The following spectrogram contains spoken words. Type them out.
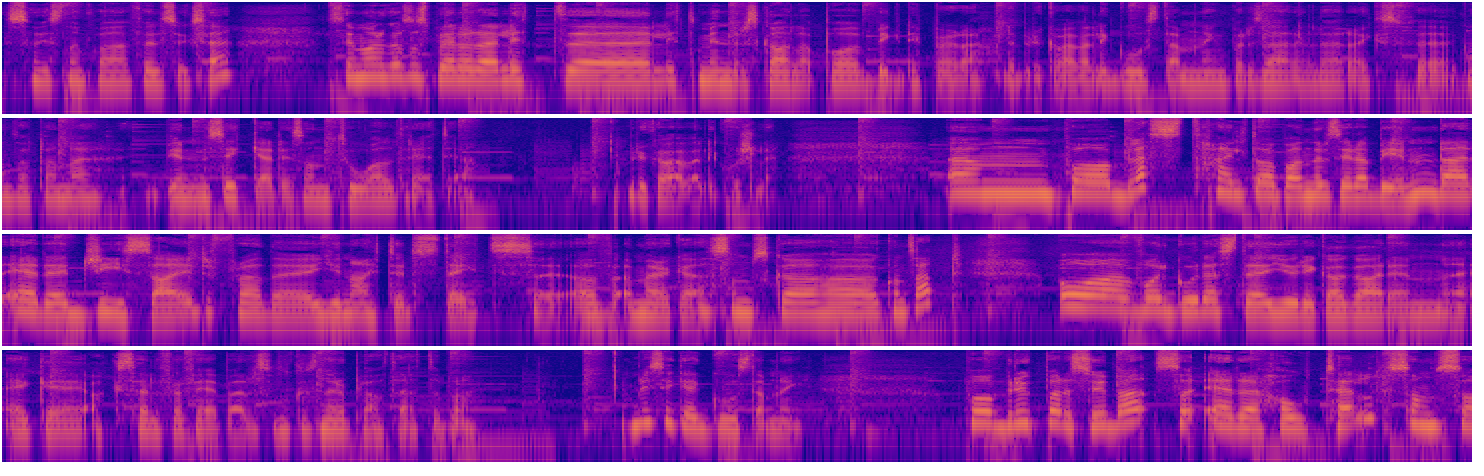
som visstnok var full suksess. Så i morgen så spiller de litt, eh, litt mindre skala på Big Dipper. Da. Det bruker å være veldig god stemning på disse lørdagskonsertene der. Begynner sikkert i sånn to eller tre-tida. Bruker å være veldig koselig. Um, på Blest, helt over på andre siden av byen, der er det G-Side fra The United States of America som skal ha konsert. Og vår godeste Juri Gagarin, aka Aksel fra Feber, som skal snurre plate etterpå. Det blir sikkert god stemning. På Brukbare suber så er det Hotel, som så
